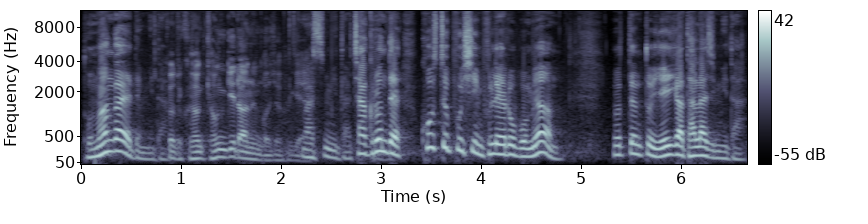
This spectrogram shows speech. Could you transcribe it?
도망가야 됩니다. 그것도 경- 경기라는 거죠, 그게. 맞습니다. 자, 그런데 cost push 인플레로 보면 이때는 또 얘기가 달라집니다.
